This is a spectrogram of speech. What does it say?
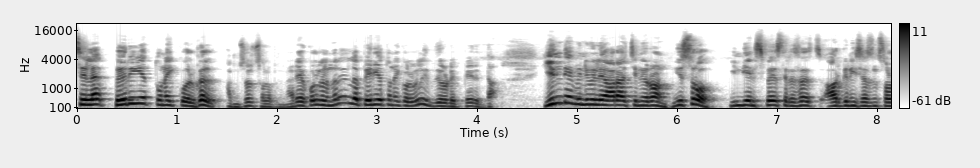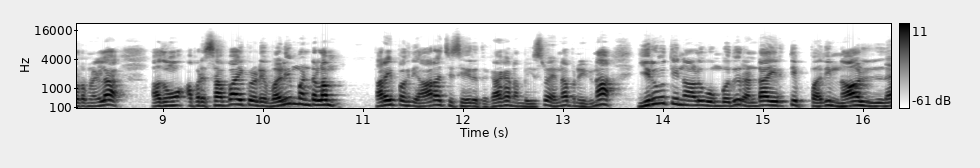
சில பெரிய துணைக்கோள்கள் அப்படின்னு சொல்லி சொல்ல நிறைய கோள்கள் இருந்தாலும் இல்லை பெரிய துணைக்கோள்கள் இதனுடைய பேர் தான். இந்திய விண்வெளி ஆராய்ச்சி நிறுவனம் ISRO Indian space research organisation சொல்கிறோம் இல்லைங்களா? அதுவும் அப்புறம் செவ்வாய்க்குடைய வளிமண்டலம் தரைப்பகுதி ஆராய்ச்சி செய்கிறதுக்காக நம்ம இஸ்ரோ என்ன பண்ணியிருக்குன்னா இருபத்தி நாலு ஒம்பது ரெண்டாயிரத்தி பதினாலில்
